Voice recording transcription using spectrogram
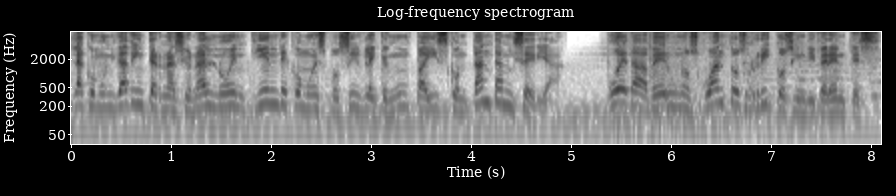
La comunidad internacional no entiende cómo es posible que en un país con tanta miseria pueda haber unos cuantos ricos indiferentes,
